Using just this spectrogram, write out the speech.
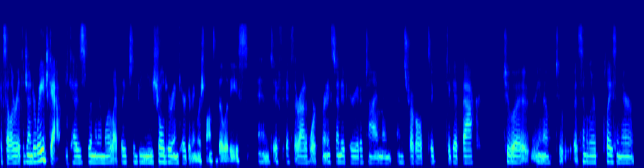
accelerate the gender wage gap because women are more likely to be shouldering caregiving responsibilities. And if, if they're out of work for an extended period of time and, and struggle to, to get back to a, you know, to a similar place in their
